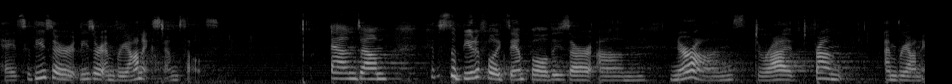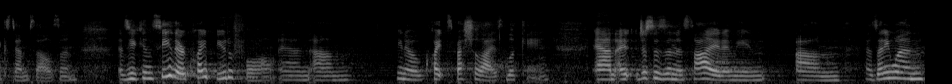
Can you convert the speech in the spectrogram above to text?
Okay, so these are, these are embryonic stem cells. And um, this is a beautiful example. These are um, neurons derived from embryonic stem cells. And as you can see, they're quite beautiful and um, you know, quite specialized looking. And I, just as an aside, I mean, um, has anyone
